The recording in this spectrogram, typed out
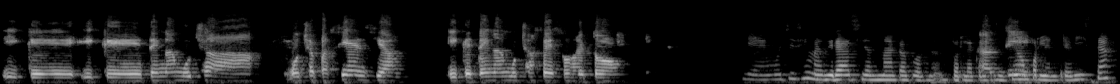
y que, y que tengan mucha, mucha paciencia y que tengan mucha fe sobre todo. Bien, muchísimas gracias Maca por, por la conversación, por la entrevista.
